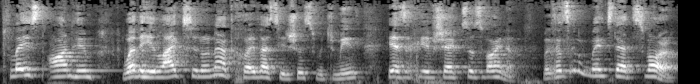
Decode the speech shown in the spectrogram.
placed on him whether he likes it or not chayvas ishus, which means he has a chiv sheksus vayna. Because it makes that svara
